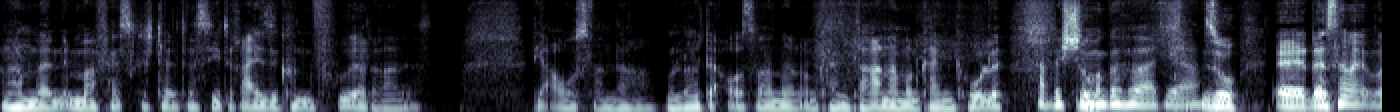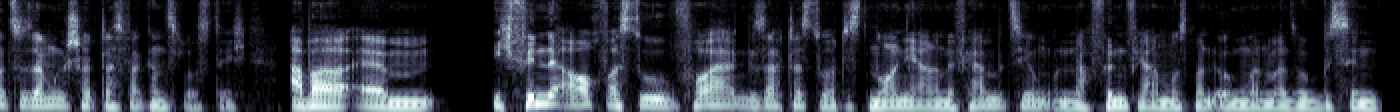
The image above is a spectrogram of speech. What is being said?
und haben dann immer festgestellt, dass sie drei Sekunden früher dran ist. Die Auswanderer, wo Leute auswandern und keinen Plan haben und keine Kohle. Habe ich schon so. mal gehört, ja. So, äh, das haben wir immer zusammengeschaut, das war ganz lustig. Aber ähm, ich finde auch, was du vorher gesagt hast, du hattest neun Jahre eine Fernbeziehung und nach fünf Jahren muss man irgendwann mal so ein bisschen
